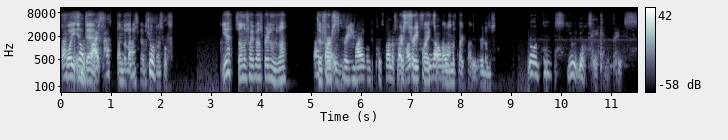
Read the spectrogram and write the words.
quite That's in depth on the last episode. Just us. Yeah, it's on the Fight Pass prelims, man. That The first is three- fine and. How First the three fuck is fights are on all on the Fight Pass prelims. You're, this- you, you're taking the piss.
